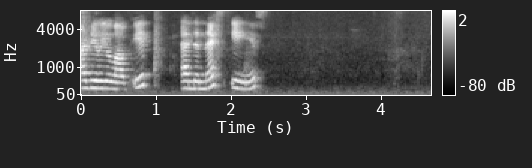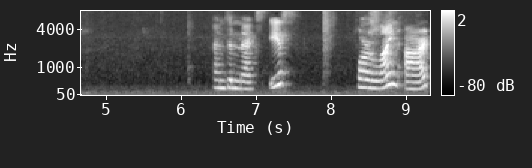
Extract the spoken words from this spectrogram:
I really love it. And the next is and the next is for line art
